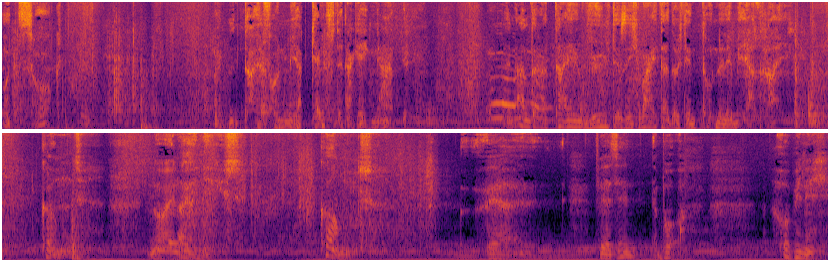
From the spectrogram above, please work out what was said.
und zog. Ein Teil von mir kämpfte dagegen an. Ein anderer Teil wühlte sich weiter durch den Tunnel im Erdreich. Kommt. Nur ein weniges. Kommt. Wer. Wer sind. Wo. Wo bin ich?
